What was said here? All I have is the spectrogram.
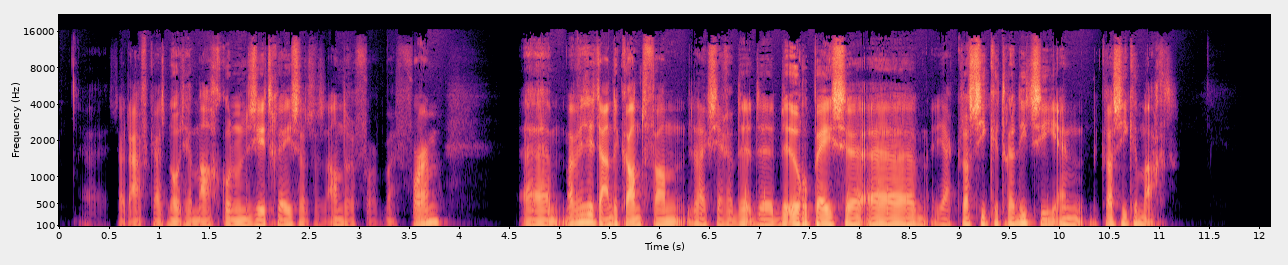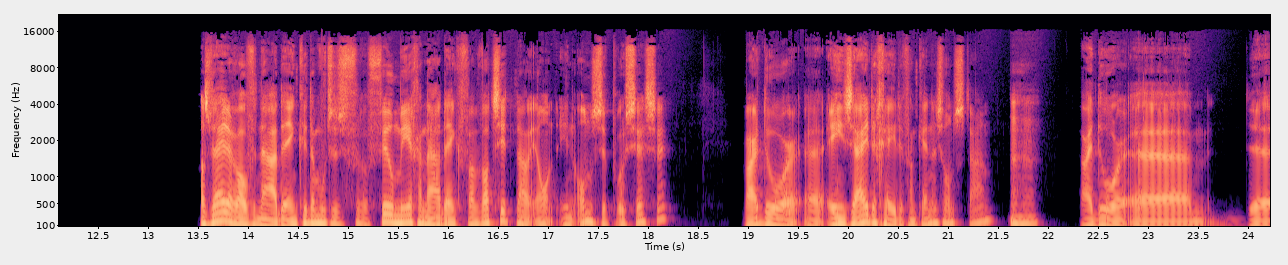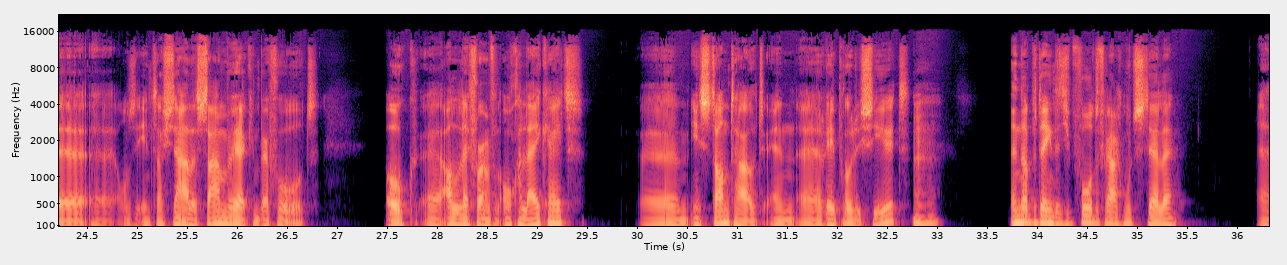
Zuid-Afrika is nooit helemaal gekoloniseerd geweest. Dat was een andere vorm. vorm. Eh, maar we zitten aan de kant van, laat ik zeggen, de, de, de Europese ja, klassieke traditie en klassieke macht. Als wij daarover nadenken, dan moeten we veel- meer gaan nadenken van wat zit nou in, on- in onze processen, waardoor eh, eenzijdigheden van kennis ontstaan, Mhm. waardoor ehm, de, eh, onze internationale samenwerking bijvoorbeeld ook eh, allerlei vormen van ongelijkheid ehm, in stand houdt en reproduceert. Mhm. En dat betekent dat je bijvoorbeeld de vraag moet stellen,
